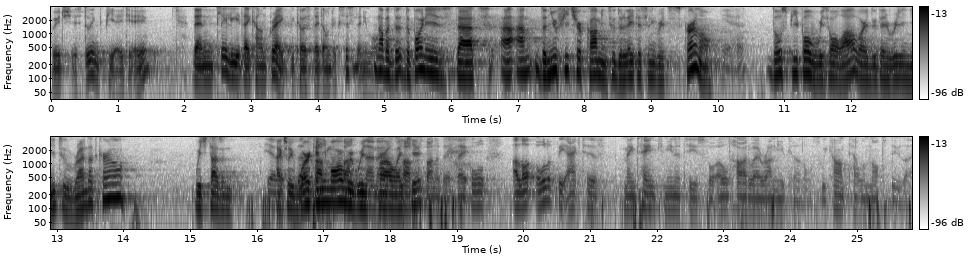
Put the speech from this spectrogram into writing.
which is doing PATA, then clearly they can't break because they don't exist anymore. No, but the, the point is that uh, um, the new feature come into the latest and greatest kernel. Yeah. Those people with all hardware, do they really need to run that kernel? Which doesn't, Yeah, actually that's- work that's half the anymore with- with no, no, parallel that's half the fun of it. They all, a lot, all of the active maintained communities for old hardware run new kernels. We can't tell them not to do that.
